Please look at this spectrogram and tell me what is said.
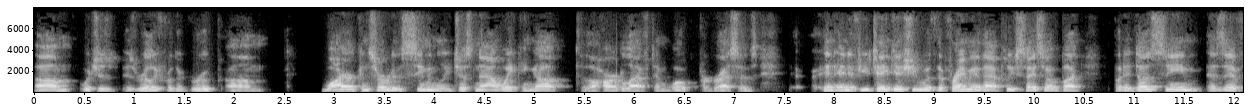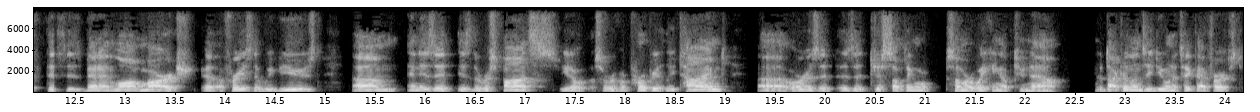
um, which is is really for the group um, why are conservatives seemingly just now waking up to the hard left and woke progressives? And, and if you take issue with the framing of that, please say so. But but it does seem as if this has been a long march, a phrase that we've used. Um, and is it is the response, you know, sort of appropriately timed, uh, or is it is it just something some are waking up to now? Dr. Lindsay, do you want to take that first?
